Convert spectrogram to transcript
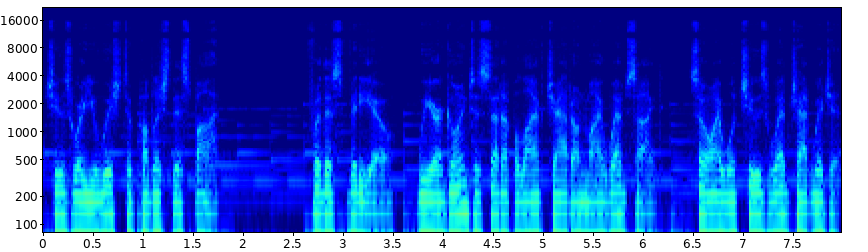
Choose where you wish to publish this bot. For this video, we are going to set up a live chat on my website, so I will choose Web Chat widget.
